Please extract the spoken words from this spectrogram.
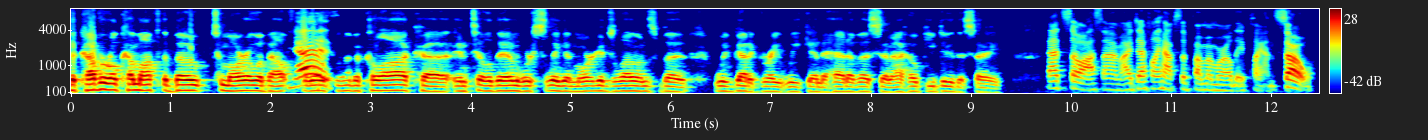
the, cover will come off the boat tomorrow about yes. four five o'clock. Uh, until then, we're slinging mortgage loans, but we've got a great weekend ahead of us, and I hope you do the same. That's so awesome. I definitely have some fun Memorial Day plans. So,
